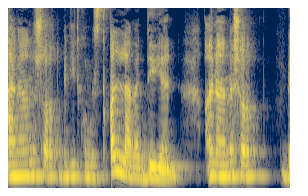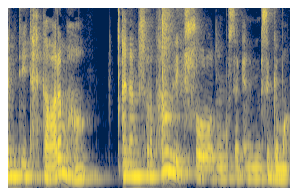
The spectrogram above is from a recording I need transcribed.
أنا نشرط بنتي تكون مستقلة ماديا. أنا نشرط بنتي تحترمها أنا نشرط هاملك الشروط المسقمة.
